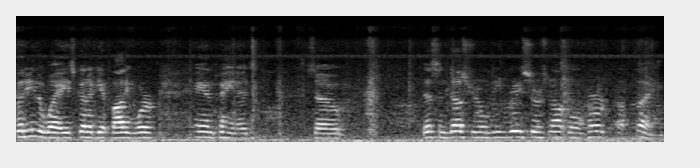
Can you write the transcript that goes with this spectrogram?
But either way, it's going to get body work and painted. So this industrial degreaser is not to hurt a thing.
